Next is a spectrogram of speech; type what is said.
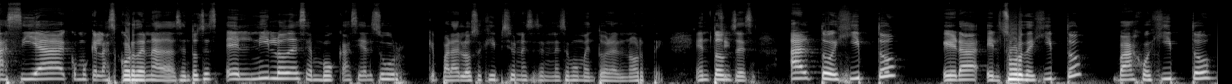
hacía como que las coordenadas. Entonces, el Nilo desemboca hacia el sur, que para los egipcios en ese momento era el norte. Entonces, Alto Egipto era el sur de Egipto, Bajo Egipto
